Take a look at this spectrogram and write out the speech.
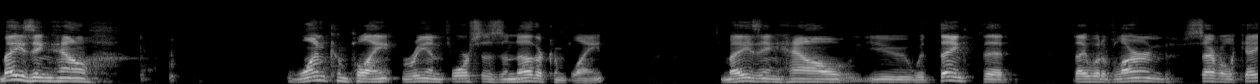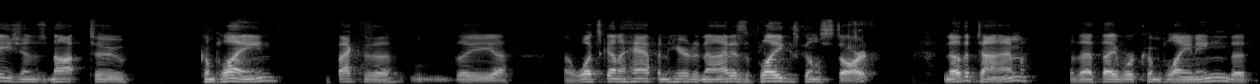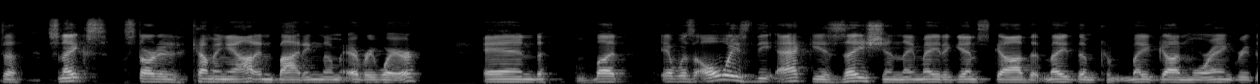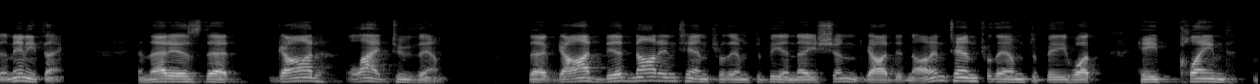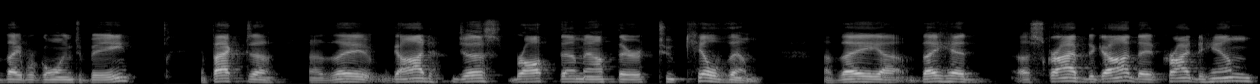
Amazing how one complaint reinforces another complaint. It's amazing how you would think that they would have learned several occasions not to complain. In fact, the the uh, what's going to happen here tonight is the plague's going to start. Another time that they were complaining that uh, snakes started coming out and biting them everywhere, and but it was always the accusation they made against God that made them made God more angry than anything, and that is that God lied to them. That God did not intend for them to be a nation. God did not intend for them to be what He claimed they were going to be. In fact, uh, uh, they God just brought them out there to kill them. They uh, they had ascribed to God. They had cried to Him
